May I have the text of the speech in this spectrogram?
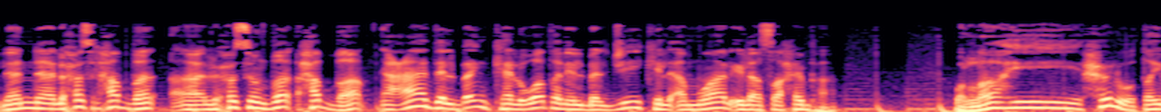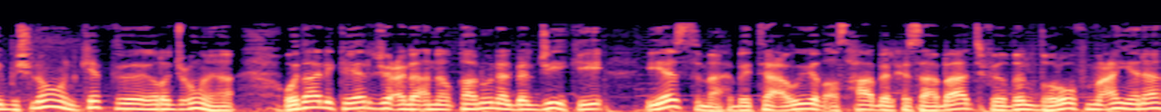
لأن لحسن حظ لحسن حظه عاد البنك الوطني البلجيكي الأموال إلى صاحبها. والله حلو. طيب شلون؟ كيف يرجعونها؟ وذلك يرجع إلى أن القانون البلجيكي يسمح بتعويض أصحاب الحسابات في ظل ظروف معينة.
